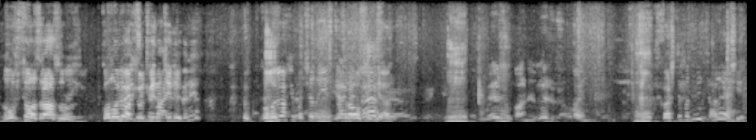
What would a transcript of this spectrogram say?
Ну все, зразу коло льохи, дві неділі. Коло льохи почали їсти зразу сухе. Вижу, пане, вижу, шукай. Хочете подивіться, речі.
